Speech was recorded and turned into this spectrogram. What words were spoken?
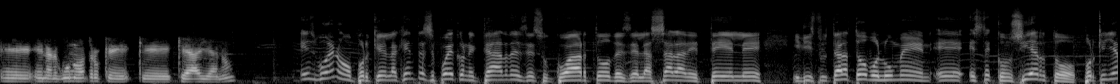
eh, en algún otro que, que, que haya, ¿no? Es bueno porque la gente se puede conectar desde su cuarto, desde la sala de tele y disfrutar a todo volumen eh, este concierto. Porque ya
